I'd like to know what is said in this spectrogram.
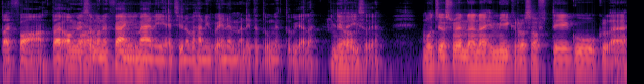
tai faan. Tai on myös semmoinen fang niin. money, että siinä on vähän niin kuin enemmän niitä tungettu vielä, niitä Joo. isoja. Mutta jos mennään näihin Microsoftiin, Googleen,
